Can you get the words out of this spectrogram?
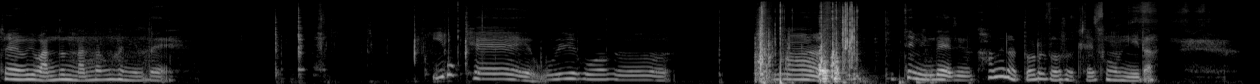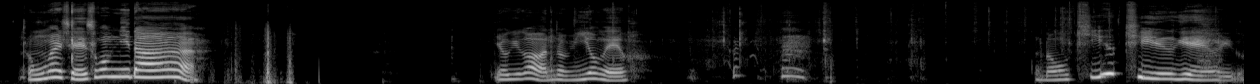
제가 여기 완전 난장판인데 이렇게 올리고 하면 정말 득템인데 제가 카메라 떨어져서 죄송합니다. 정말 죄송합니다. 여기가 완전 위험해요. 너무 키읔키읔이에요 이거.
